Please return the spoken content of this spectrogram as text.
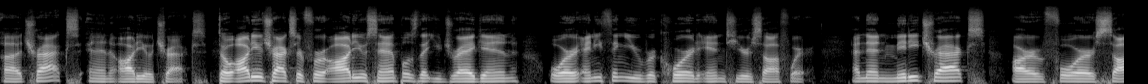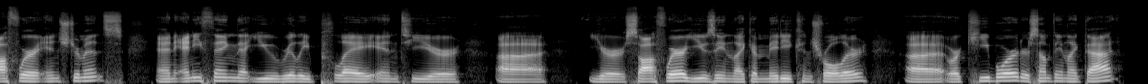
uh, tracks and audio tracks. So, audio tracks are for audio samples that you drag in or anything you record into your software. And then MIDI tracks are for software instruments and anything that you really play into your uh, your software using like a MIDI controller uh, or keyboard or something like that,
